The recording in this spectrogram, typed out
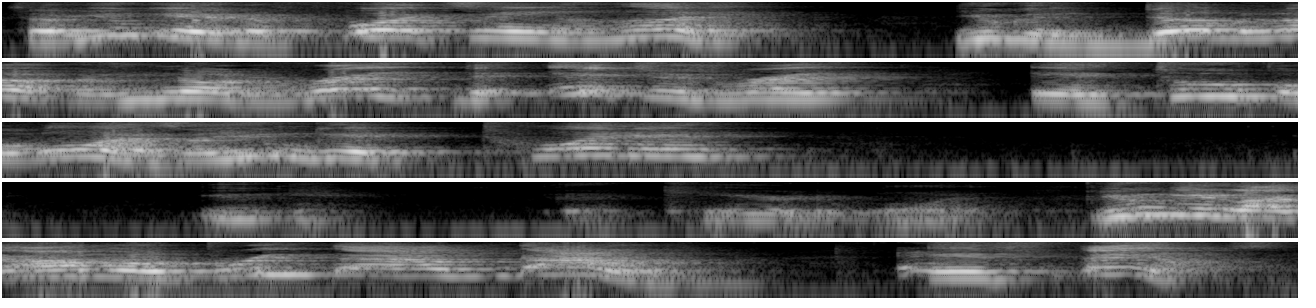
So if you get the fourteen hundred, you can double up because you know the rate, the interest rate is two for one. So you can get twenty. You uh, carry the one. You can get like almost three thousand dollars in stamps.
